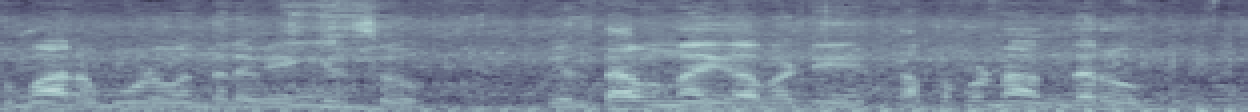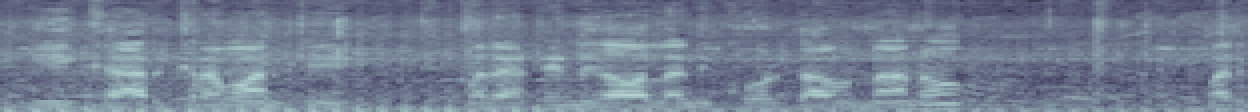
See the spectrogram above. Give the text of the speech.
సుమారు మూడు వందల వెహికల్స్ వెళ్తూ ఉన్నాయి కాబట్టి తప్పకుండా అందరూ ఈ కార్యక్రమానికి మరి అటెండ్ కావాలని కోరుతా ఉన్నాను. మరి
